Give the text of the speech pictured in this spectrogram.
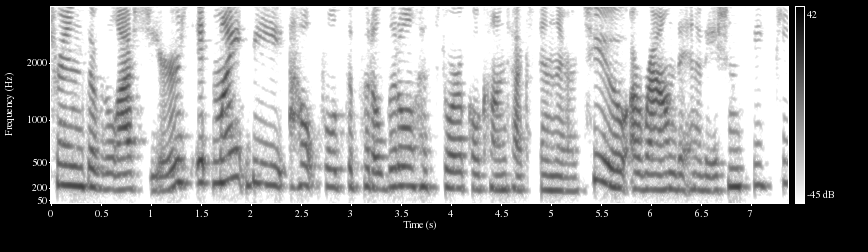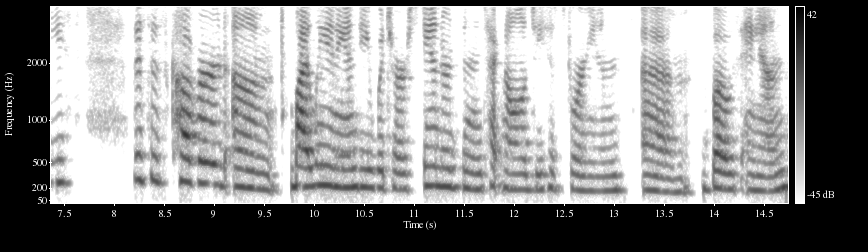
trends over the last years, it might be helpful to put a little historical context in there too around the innovation speak piece. This is covered um, by Lee and Andy, which are standards and technology historians, um, both and.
